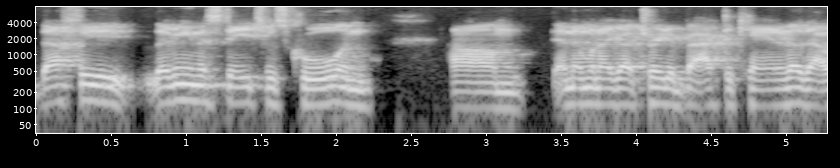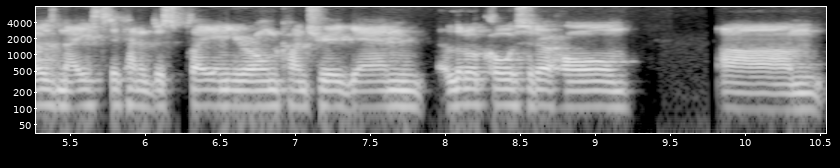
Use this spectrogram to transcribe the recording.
definitely living in the States was cool. And um, and then when I got traded back to Canada, that was nice to kind of just play in your own country again, a little closer to home, um,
